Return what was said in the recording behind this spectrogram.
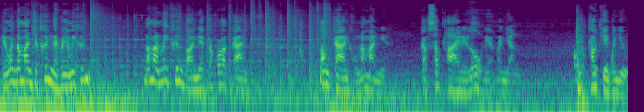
เห็นว่าน้ำมันจะขึ้นไงพอยังไม่ขึ้น น้ำมันไม่ขึ้นตอนนี้ก็เพราะว่าการต้องการของน้ำมันเนี่ยกับซัพพลายในโลกเนี่ยมันยังเท่าเทียมกันอยู่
